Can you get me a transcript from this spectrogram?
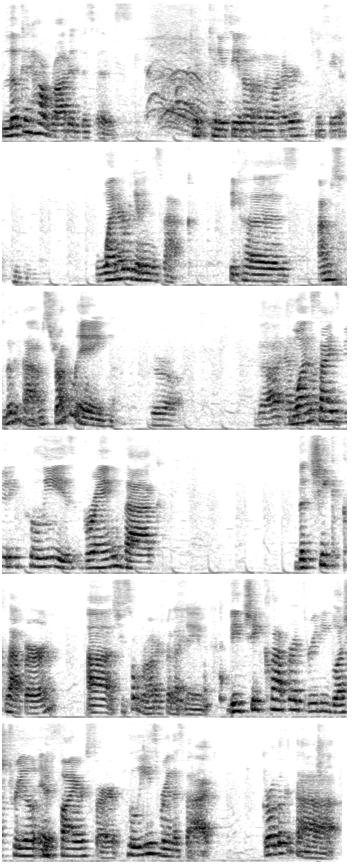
Look at how rotted this is. Can, can you see it on, on, the monitor? Can you see it? Mm -hmm. When are we getting this back? Because I'm look at that. I'm struggling. Girl. One size beauty, please bring back the cheek clapper. Uh, she's so rotted for that name. the cheek clapper 3D blush trio in Fire Start. Please bring this back. Girl, look at that.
